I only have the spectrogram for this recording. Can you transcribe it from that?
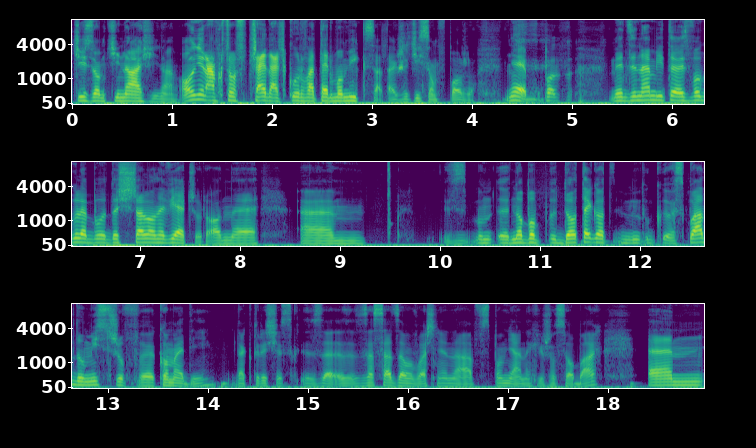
ci są ci nasi. No. Oni nam chcą sprzedać, kurwa, Thermomixa, także ci są w porządku. Nie, bo, między nami to jest w ogóle był dość szalony wieczór. On... Z, no bo do tego składu mistrzów e, komedii, na który się zasadzał właśnie na wspomnianych już osobach, em,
